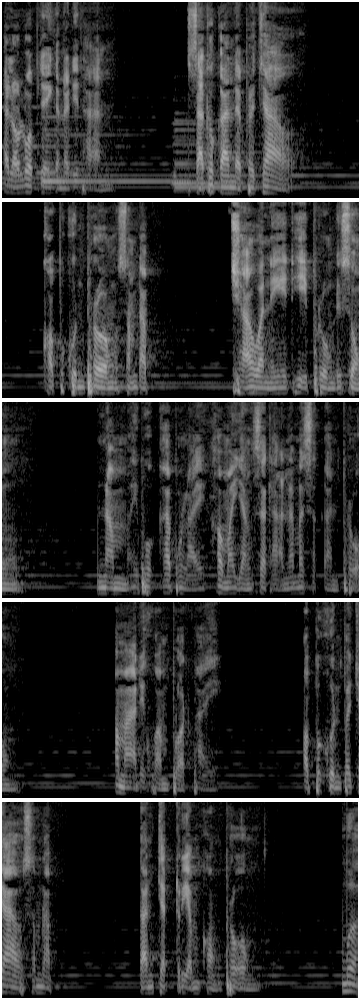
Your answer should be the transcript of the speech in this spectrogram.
ให้เรารวบใจกันอธิษฐาน สาธุการแด่พระเจ้า ขอบพระคุณพระองค์สำหรับเช้าวันนี้ที่พระองค์ได้ทรงนำให้พวกข้าพงหลายเข้ามาอยังสถานนมัสการพระองค์ เข้ามาด้วยความปลอดภัย ขอบพระคุณพระเจ้าสำหรับการจัดเตรียมของพระองค์ เมื่อ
